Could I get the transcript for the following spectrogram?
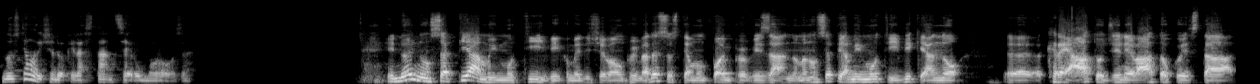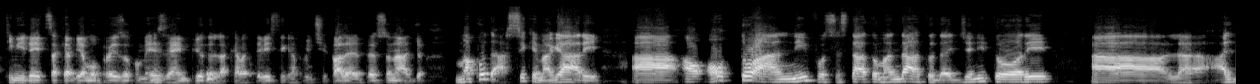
non stiamo dicendo che la stanza è rumorosa, e noi non sappiamo i motivi, come dicevamo prima, adesso stiamo un po' improvvisando, ma non sappiamo i motivi che hanno eh, creato, generato questa timidezza che abbiamo preso come esempio della caratteristica principale del personaggio. Ma può darsi che magari a, a otto anni fosse stato mandato dai genitori al, al,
